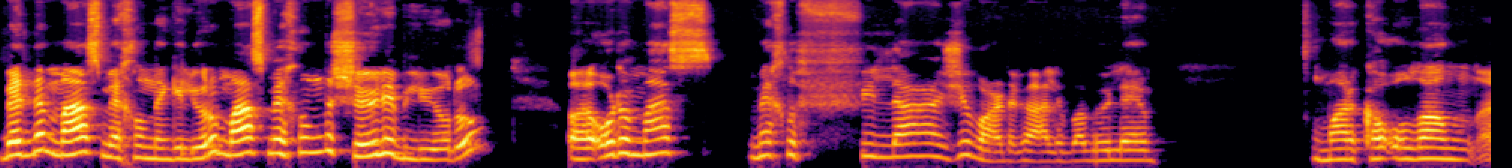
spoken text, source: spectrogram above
ben de Maasmechel'den geliyorum. Maasmechel'ın da şöyle biliyorum. Ee, orada Maasmechel Village vardı galiba. Böyle marka olan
